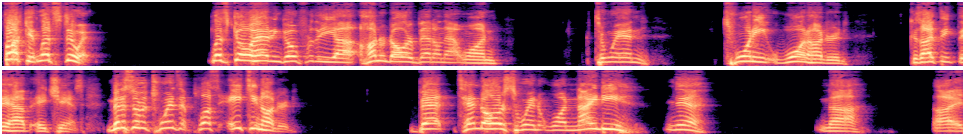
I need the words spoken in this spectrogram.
Fuck it. Let's do it. Let's go ahead and go for the uh, $100 bet on that one to win 2100 because I think they have a chance. Minnesota Twins at plus 1800. Bet $10 to win 190. Yeah. Nah. Uh,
